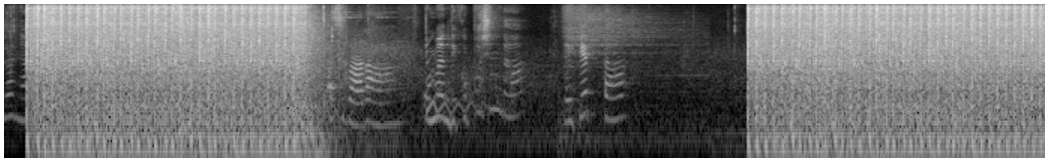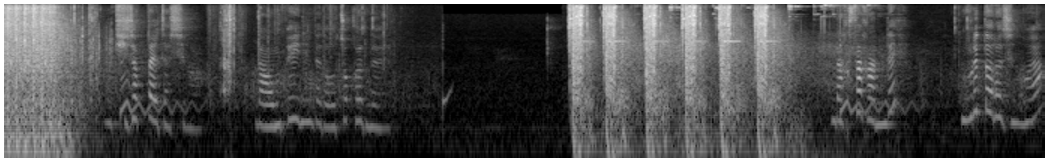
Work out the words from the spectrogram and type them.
실하냐? 하지 마라. 오면 니거 부신다. 얘기했다. 뒤졌다 이 자식아. 나 언페인인데 너 어쩌건데. 낙사가 안 돼? 물에 떨어진 거야?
